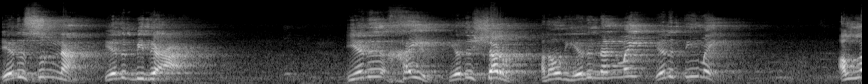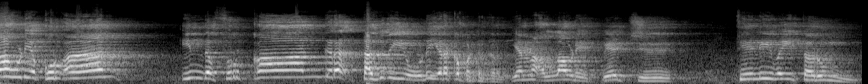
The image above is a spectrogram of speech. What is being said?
எது சுன்னா எது பிதா எது ஹைர் எது ஷர் அதாவது எது நன்மை எது தீமை? அல்லாஹ்வுடைய குர்ஆன் இந்த ஃபுர்கான்கிற தகுதியோடு இறக்கப்பட்டிருக்கிறது. ஏன்னா அல்லாஹ்வுடைய பேச்சு தெளிவை தரும்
